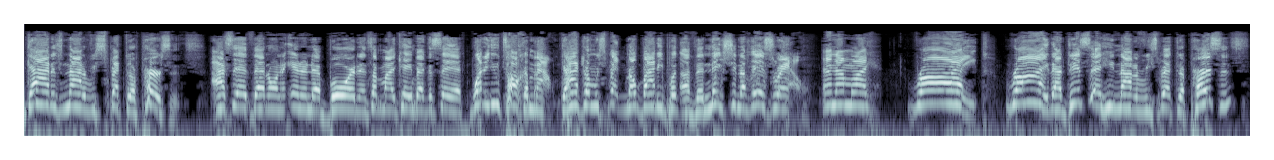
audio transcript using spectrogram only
God is not a respecter of persons. I said that on the internet board and somebody came back and said, what are you talking about? God don't respect nobody but uh, the nation of Israel. And I'm like, right, right. I did say he's not a respecter of persons.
